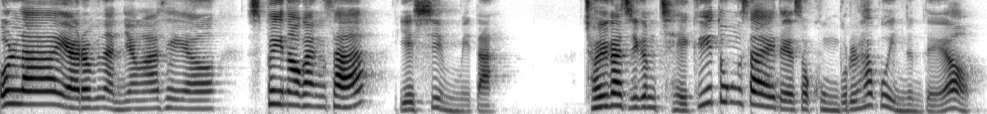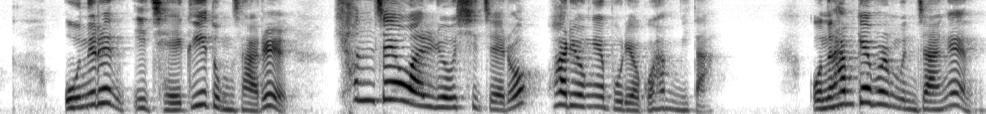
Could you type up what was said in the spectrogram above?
올라 여러분 안녕하세요. 스페인어 강사 예시입니다. 저희가 지금 제귀 동사에 대해서 공부를 하고 있는데요. 오늘은 이 제귀 동사를 현재 완료 시제로 활용해 보려고 합니다. 오늘 함께 볼 문장은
